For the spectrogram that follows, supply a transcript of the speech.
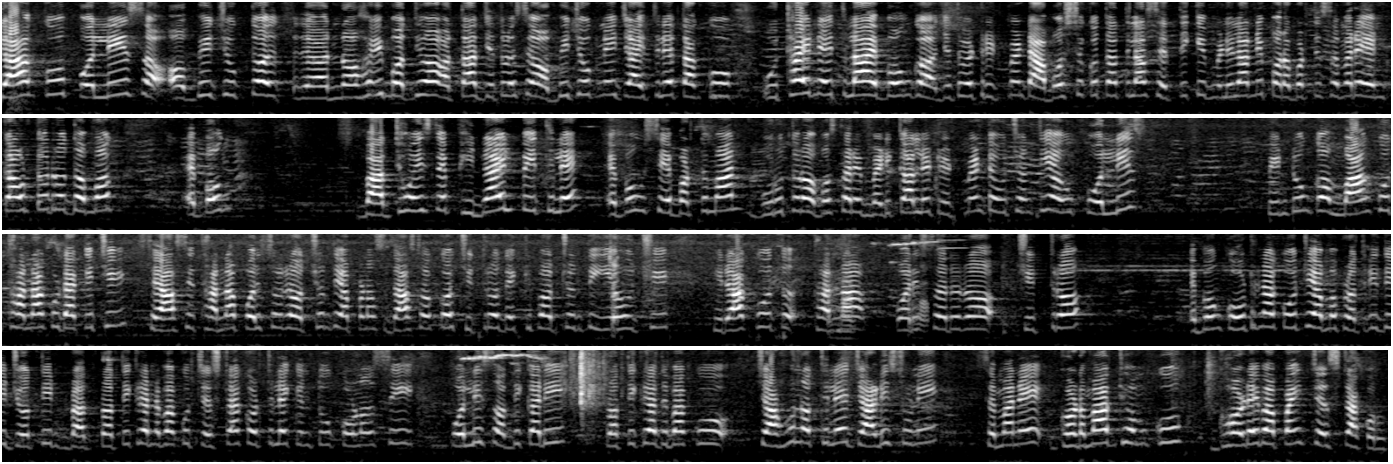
ଯାହାକୁ ପୋଲିସ ଅଭିଯୁକ୍ତ ନ ହୋଇ ମଧ୍ୟ ଅର୍ଥାତ୍ ଯେତେବେଳେ ସେ ଅଭିଯୋଗ ନେଇ ଯାଇଥିଲେ ତାକୁ ଉଠାଇ ନେଇଥିଲା ଏବଂ ଯେତେବେଳେ ଟ୍ରିଟମେଣ୍ଟ ଆବଶ୍ୟକତା ଥିଲା ସେତିକି ମିଳିଲାନି ପରବର୍ତ୍ତୀ ସମୟରେ ଏନକାଉଣ୍ଟରର ଧମକ ଏବଂ बाध्य से फिनाइल पीते से बर्तमान गुरुतर अवस्था मेडिका ट्रिटमेंट हो पुलिस पिंटू माँ को थाना को डाकि से आसी थाना परिसर में अच्छा आप सीधासख चित्र देखिप ये हूँ हीराकूद थाना परिसर चित्र एवं कौटना कौटि आम प्रतिनिधि ज्योति प्रतिक्रिया ने चेषा करते कि पुलिस अधिकारी प्रतिक्रिया देवा चाहून ना जाशु से गणमाध्यम को घड़ेबाई चेष्टा करूं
